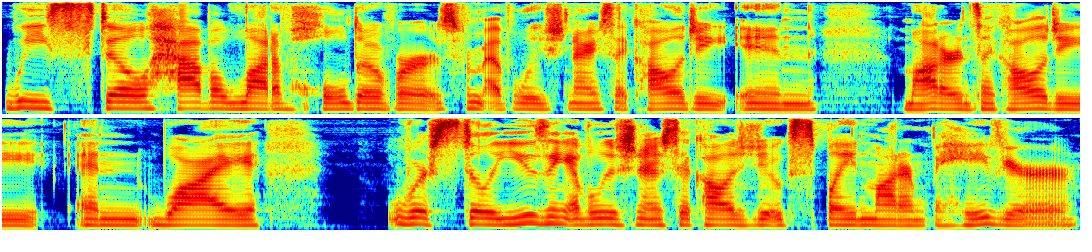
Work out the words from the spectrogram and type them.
we still have a lot of holdovers from evolutionary psychology in modern psychology and why we're still using evolutionary psychology to explain modern behavior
